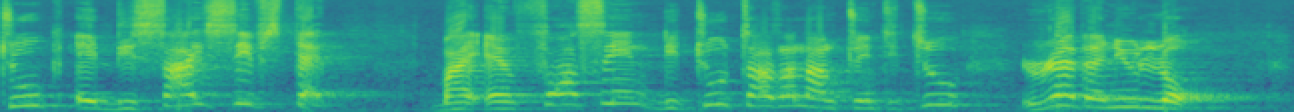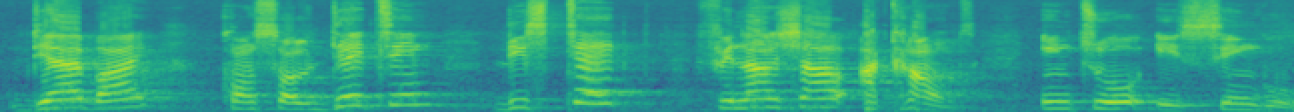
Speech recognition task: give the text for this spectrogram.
took a decisive step by enforcing the 2022 revenue law, thereby consolidating the state financial account into a single.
